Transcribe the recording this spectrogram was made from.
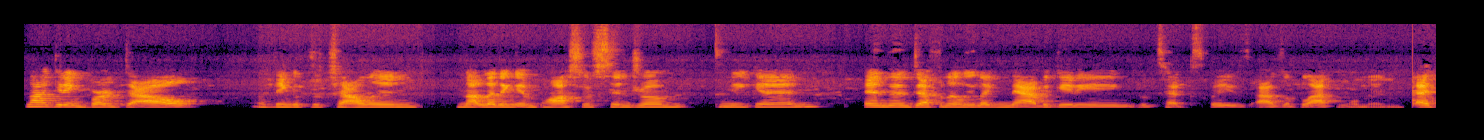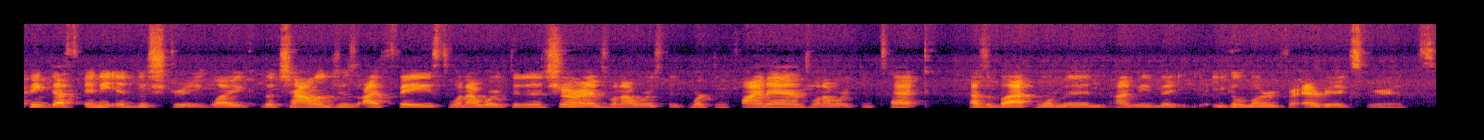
Not getting burnt out. I think it's a challenge not letting imposter syndrome sneak in and then definitely like navigating the tech space as a black woman. I think that's any industry. Like the challenges i faced when i worked in insurance when i worked in, worked in finance when i worked in tech as a black woman i mean that you can learn from every experience.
